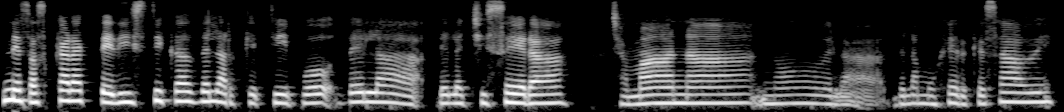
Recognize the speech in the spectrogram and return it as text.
en esas características del arquetipo de la, de la hechicera chamana, ¿no? de, la, de la mujer que sabe?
